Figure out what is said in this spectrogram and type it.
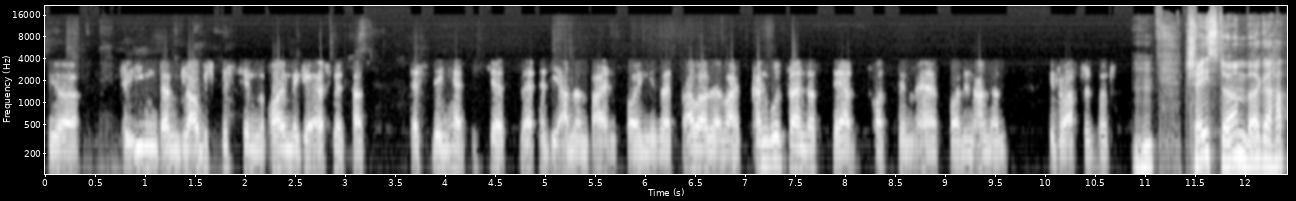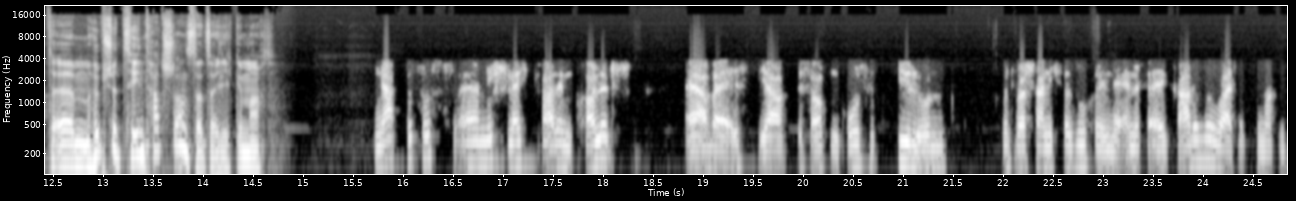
für für ihn dann glaube ich bisschen Räume geöffnet hat. Deswegen hätte ich jetzt äh, die anderen beiden vorhin gesetzt. Aber wer weiß, kann gut sein, dass der trotzdem äh, vor den anderen gedraftet wird. Chase Sternberger hat ähm, hübsche 10 Touchdowns tatsächlich gemacht. Ja, das ist äh, nicht schlecht, gerade im College. Äh, aber er ist ja ist auch ein großes Ziel und wird wahrscheinlich versuchen, in der NFL gerade so weiterzumachen.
